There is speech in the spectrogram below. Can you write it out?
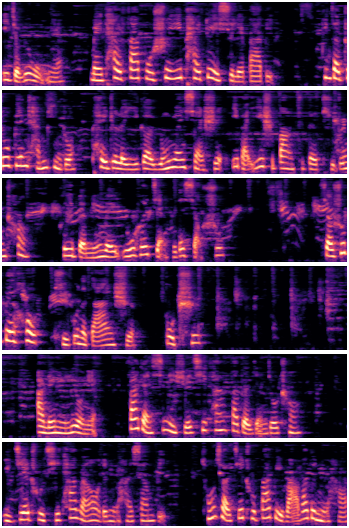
一九六五年，美泰发布睡衣派对系列芭比，并在周边产品中配置了一个永远显示一百一十磅次的体重秤和一本名为《如何减肥》的小书。小书背后提供的答案是不吃。二零零六年，发展心理学期刊发表研究称，与接触其他玩偶的女孩相比，从小接触芭比娃娃的女孩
